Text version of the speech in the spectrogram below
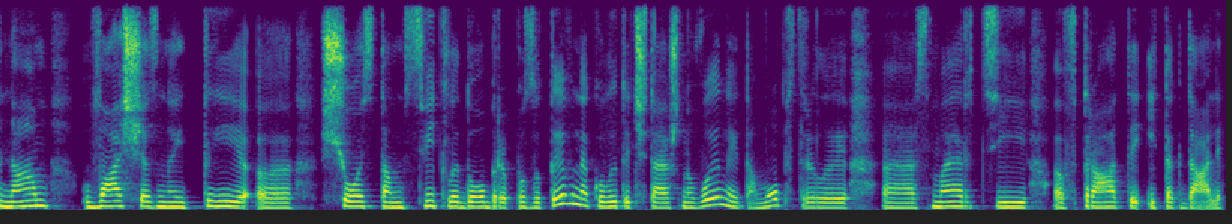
нам важче знайти е, щось там світле, добре, позитивне, коли ти читаєш новини, там обстріли, е, смерті, е, втрати і так далі.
